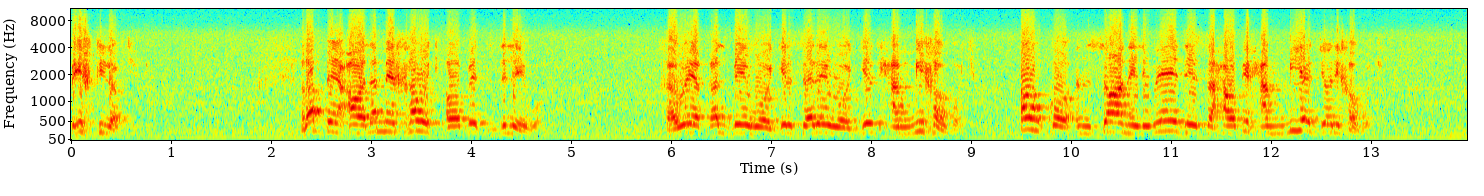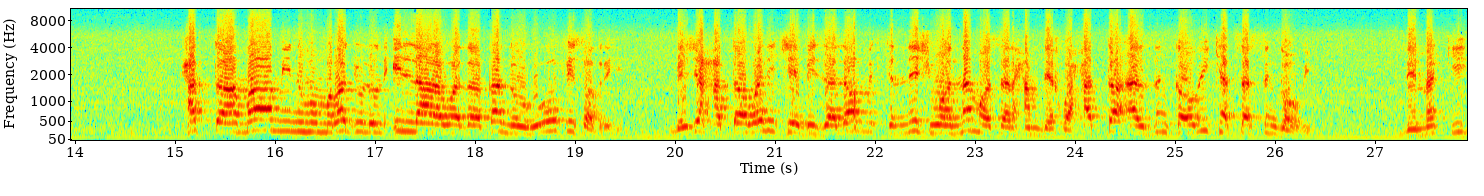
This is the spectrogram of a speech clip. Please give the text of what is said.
باختلاف جي رب عالم خوك آبت دلي و خوي قلبي وقر سري وقر حمي خوك أوقع إنسان الويد صحابي حمي جاري خوك حتى ما منهم رجل إلا وذقنه في صدره. بجا حتى ولي بزلامك تنش ونما سر حمد خو حتى ارزن كاوي كت سر سنگاوي دي مكي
